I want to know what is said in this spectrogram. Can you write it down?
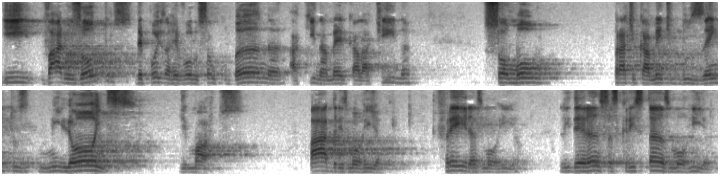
e vários outros, depois da Revolução Cubana, aqui na América Latina, somou praticamente 200 milhões de mortos. Padres morriam, freiras morriam, lideranças cristãs morriam,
